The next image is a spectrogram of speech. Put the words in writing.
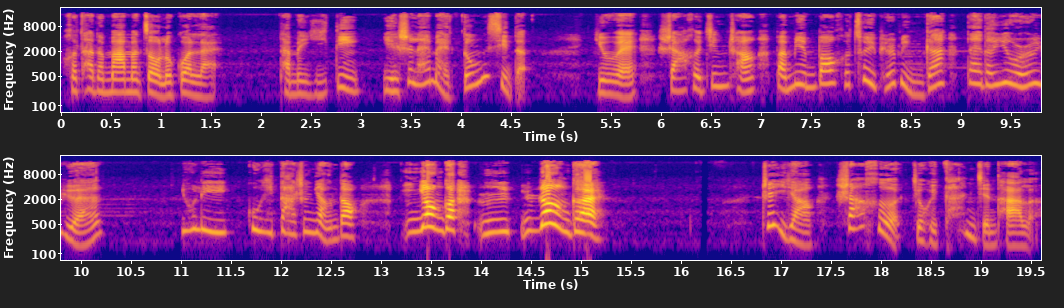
和他的妈妈走了过来。他们一定也是来买东西的，因为沙赫经常把面包和脆皮饼干带到幼儿园。尤里故意大声嚷道：“让开，嗯，让开！”这样，沙赫就会看见他了。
